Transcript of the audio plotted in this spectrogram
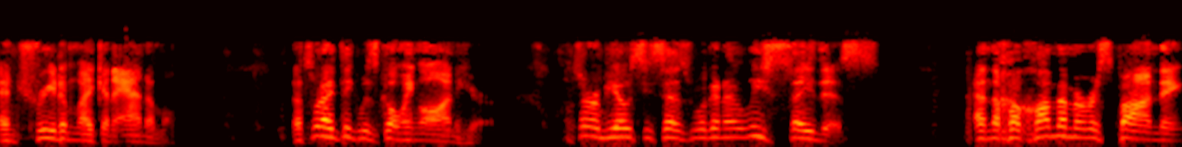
and treat him like an animal? That's what I think was going on here. So Rabbi Yossi says, we're going to at least say this. And the Chachamim are responding,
